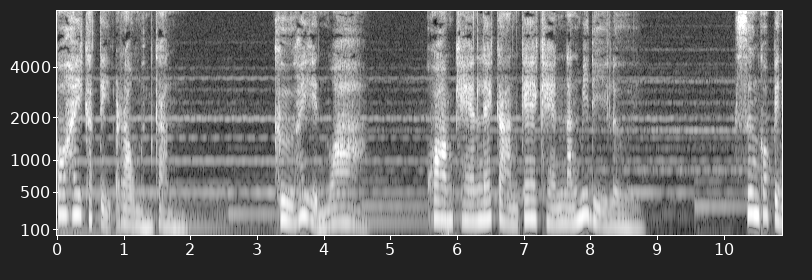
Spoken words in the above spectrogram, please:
ก็ให้คติเราเหมือนกัน คือให้เห็นว่า ความแค้นและการแก้แค้นนั้นไม่ดีเลย ซึ่งก็เป็น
